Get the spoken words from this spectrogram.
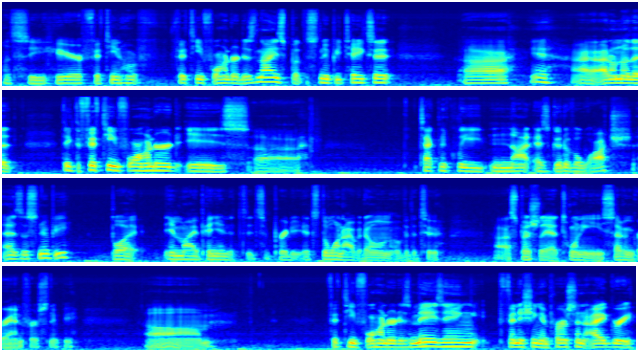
let's see here, 15, 15400 is nice, but the Snoopy takes it. Uh, yeah, I, I, don't know that. I think the 15400 is uh, technically not as good of a watch as a Snoopy, but in my opinion, it's it's a pretty it's the one I would own over the two, uh, especially at twenty seven grand for Snoopy. Um, 15400 is amazing. Finishing in person, I agree.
